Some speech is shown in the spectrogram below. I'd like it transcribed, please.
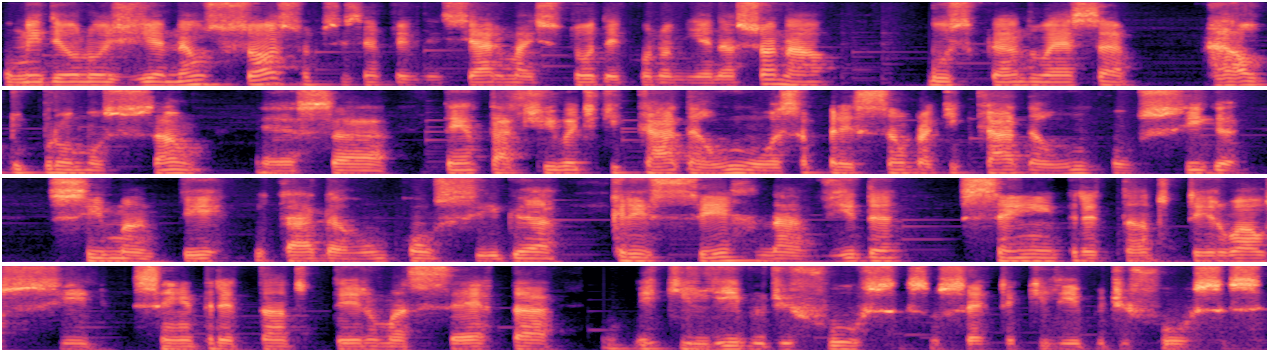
Uma ideologia não só sobre o sistema previdenciário, mas toda a economia nacional, buscando essa autopromoção, essa tentativa de que cada um, essa pressão para que cada um consiga se manter e cada um consiga crescer na vida sem, entretanto, ter o auxílio, sem, entretanto, ter uma certa equilíbrio de forças, um certo equilíbrio de forças.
